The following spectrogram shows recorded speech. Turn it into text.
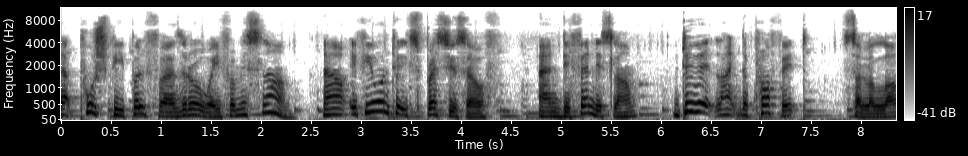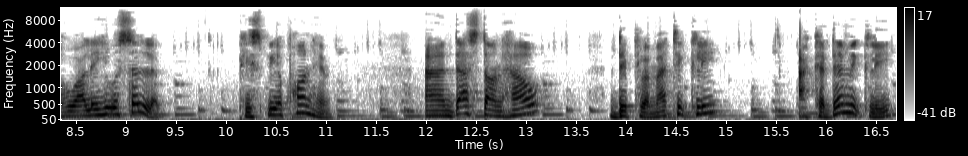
that push people further away from Islam. Now, if you want to express yourself and defend Islam, do it like the Prophet sallallahu alaihi wasallam. Peace be upon him. And that's done how? Diplomatically, academically,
